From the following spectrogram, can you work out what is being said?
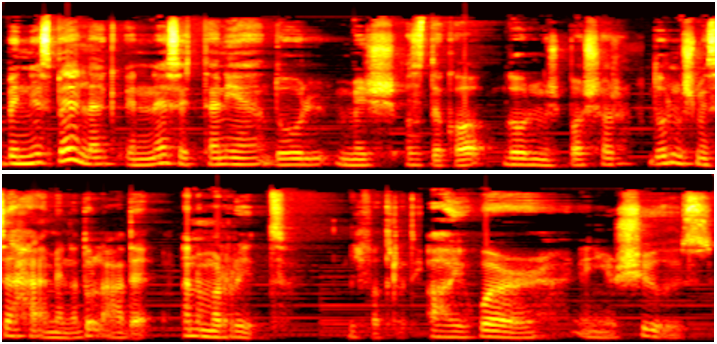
بالنسبة لك الناس التانية دول مش أصدقاء دول مش بشر دول مش مساحة آمنة دول أعداء. أنا مريت. بالفترة دي. I were in your shoes.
